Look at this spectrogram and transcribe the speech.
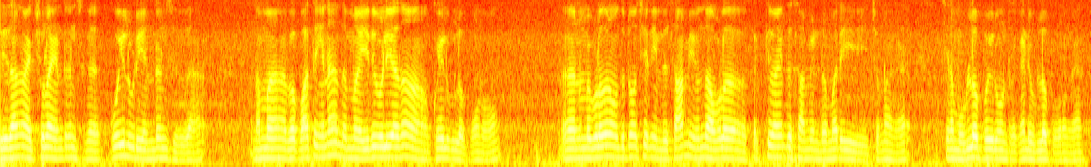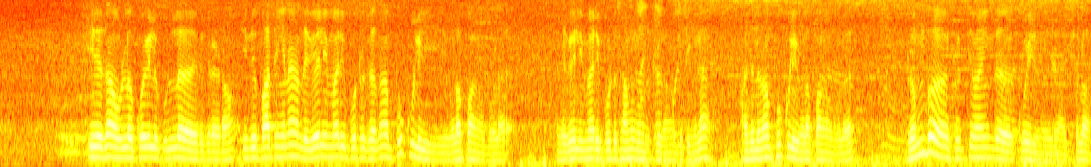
இதுதாங்க ஆக்சுவலாக என்ட்ரன்ஸுங்க கோயிலுடைய என்ட்ரன்ஸ் இதுதான். நம்ம இப்போ பார்த்தீங்கன்னா நம்ம இது வழியாக தான் கோயிலுக்குள்ளே போனோம். நம்ம இவ்வளோ தூரம் வந்துட்டோம். சரி இந்த சாமி வந்து அவ்வளோ சக்தி வாய்ந்த சாமின்ற மாதிரி சொன்னாங்க. சரி நம்ம உள்ளே போயிடுவோன்றக்காண்டி உள்ளே போகிறோங்க இதுதான் உள்ள கோயிலுக்குள்ளே இருக்கிற இடம். இது பார்த்தீங்கன்னா அந்த வேலி மாதிரி போட்டிருக்கிறது தான் பூக்குழி வளர்ப்பாங்க போல். அந்த வேலி மாதிரி போட்டு சாமி கும்பிட்டுருக்காங்க பார்த்தீங்களா அதில் தான் பூக்குழி வளர்ப்பாங்க போல். ரொம்ப சக்தி வாய்ந்த கோயிலுங்க இது ஆக்சுவலாக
